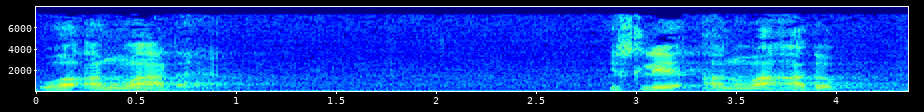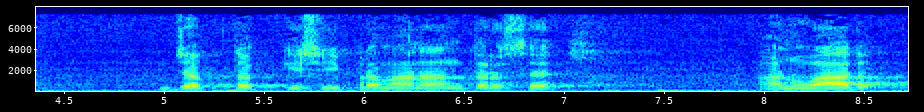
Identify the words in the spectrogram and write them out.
वह अनुवाद है। इसलिए अनुवाद, जब तक किसी प्रमाणांतर से अनुवाद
